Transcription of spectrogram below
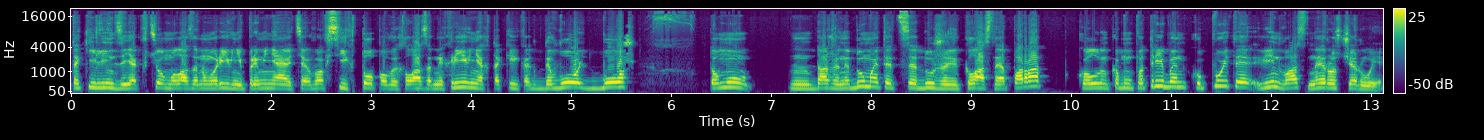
такі, лінзи, як в цьому лазерному рівні, приміняються во всіх топових лазерних рівнях, такі як DeWalt, Bosch. Тому навіть не думайте, це дуже класний апарат. Кому потрібен, купуйте, він вас не розчарує.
